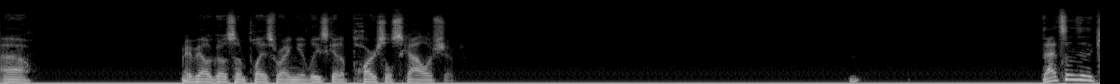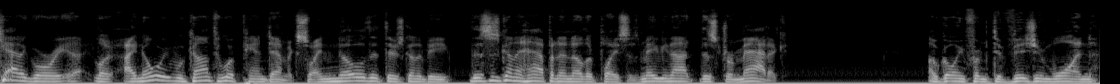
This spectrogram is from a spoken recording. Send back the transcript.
Oh. Maybe I'll go someplace where I can at least get a partial scholarship. That's into the category. Uh, look, I know we've gone through a pandemic, so I know that there's going to be, this is going to happen in other places. Maybe not this dramatic of going from Division One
